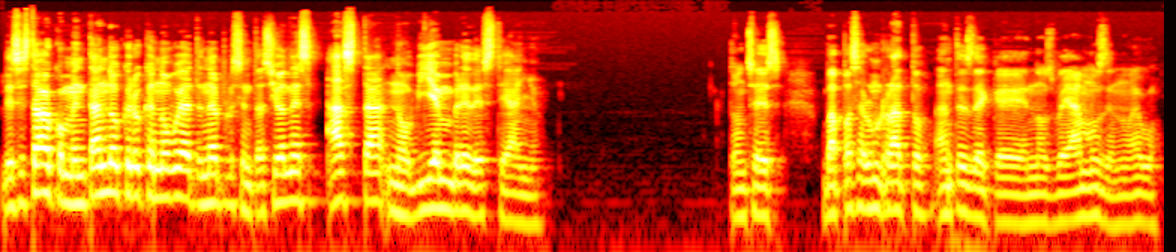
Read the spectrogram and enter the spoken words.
Les estaba comentando, creo que no voy a tener presentaciones hasta noviembre de este año. Entonces, va a pasar un rato antes de que nos veamos de nuevo.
